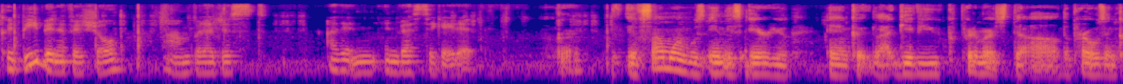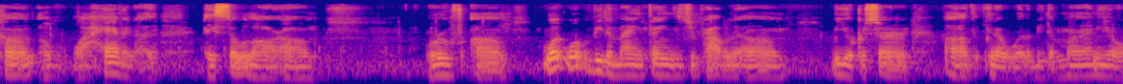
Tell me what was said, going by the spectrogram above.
could be beneficial, um, but I just I didn't investigate it. Okay. If someone was in this area and could like give you pretty much the uh, the pros and cons of why having a a solar um, roof, um, what what would be the main thing that you probably um, be your concern? Uh, you know, whether it be the money or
